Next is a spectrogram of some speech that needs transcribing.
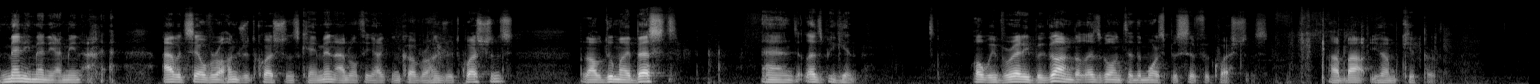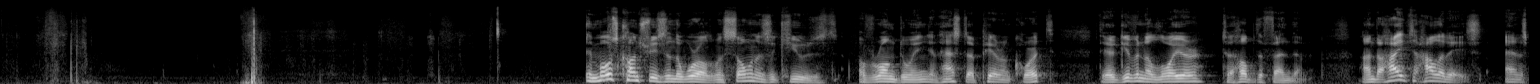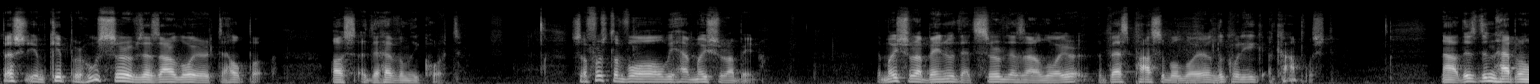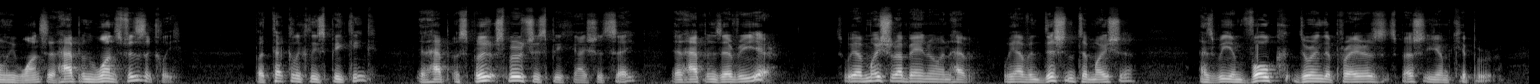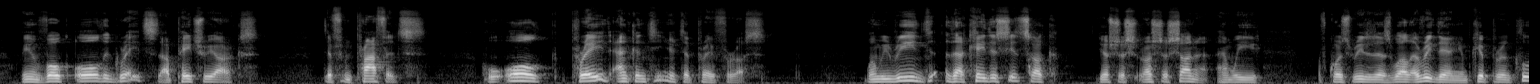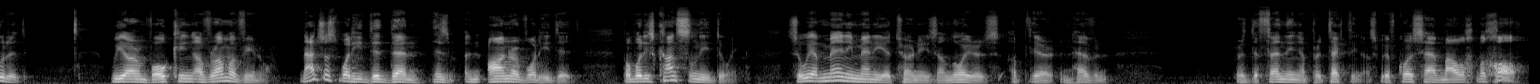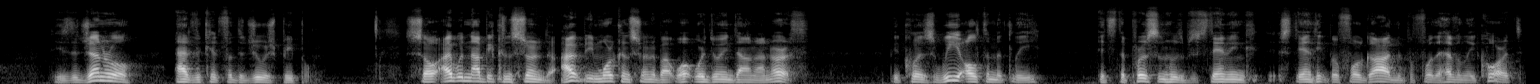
Many, many. I mean, I would say over 100 questions came in. I don't think I can cover 100 questions, but I'll do my best. And let's begin. Well, we've already begun, but let's go into the more specific questions about Yom Kippur. In most countries in the world, when someone is accused of wrongdoing and has to appear in court, they are given a lawyer to help defend them. On the high holidays, and especially Yom Kippur, who serves as our lawyer to help us at the heavenly court? So first of all, we have Moshe Rabbeinu. The Moshe Rabbeinu that served as our lawyer, the best possible lawyer, look what he accomplished. Now, this didn't happen only once, it happened once physically. But technically speaking, it happens, spiritually speaking, I should say, it happens every year. So we have Moshe Rabbeinu and have, we have in addition to Moshe, as we invoke during the prayers, especially Yom Kippur, we invoke all the greats, our patriarchs, different prophets, who all prayed and continue to pray for us. When we read the Akedah Yitzchak, Rosh Hashanah, and we, of course, read it as well every day, and Yom Kippur included, we are invoking Avram Avinu. Not just what he did then, his in honor of what he did, but what he's constantly doing. So we have many, many attorneys and lawyers up there in heaven defending and protecting us. We of course have Malach Michal. He's the general advocate for the Jewish people. So I would not be concerned. I would be more concerned about what we're doing down on earth. Because we ultimately, it's the person who's standing standing before God and before the heavenly court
